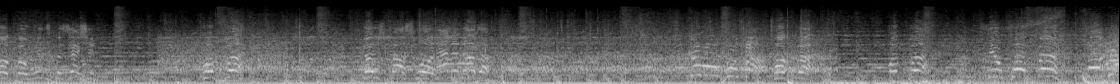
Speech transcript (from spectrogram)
Pogba wins possession. Pogba goes past one and another. Come on, Pogba. Pogba. Pogba. Still Pogba. Pogba.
